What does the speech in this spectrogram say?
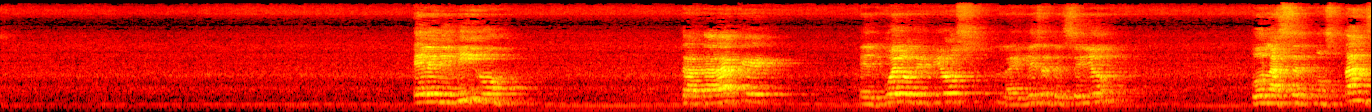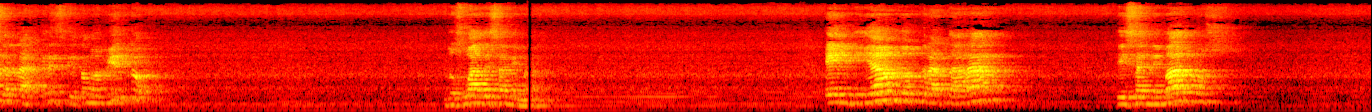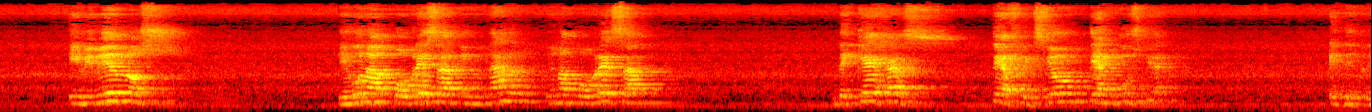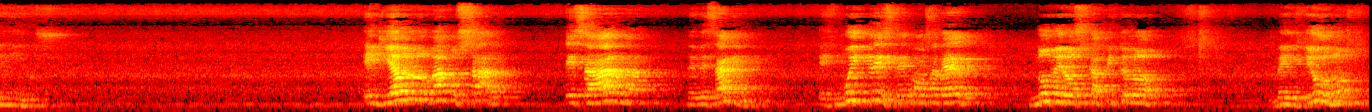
El enemigo tratará que el pueblo de Dios, la iglesia del Señor, por las circunstancias, las crisis que estamos viviendo, nos va a desanimar. El diablo tratará desanimarnos y vivirnos en una pobreza mental, en una pobreza de quejas, de aflicción, de angustia, es deprimidos. El diablo va a usar esa arma de desánimo. Es muy triste, vamos a ver números capítulo 21,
